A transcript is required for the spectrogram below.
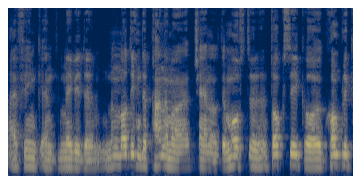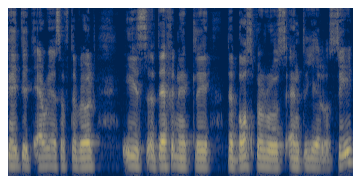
I think, and maybe the not even the Panama Channel, the most uh, toxic or complicated areas of the world is uh, definitely the Bosporus and the Yellow Sea.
